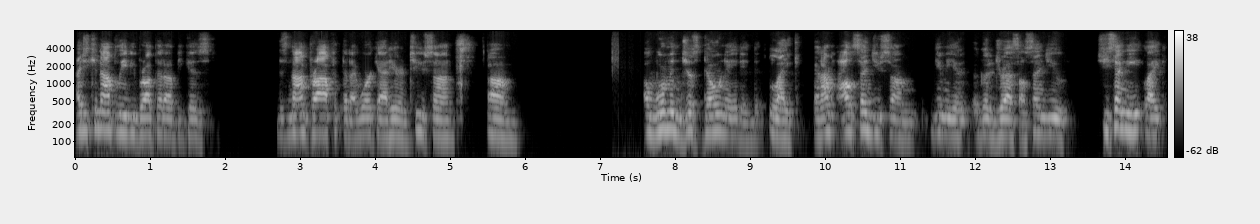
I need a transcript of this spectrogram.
I just cannot believe you brought that up because this nonprofit that I work at here in Tucson, um, a woman just donated like, and I'm, I'll send you some give me a, a good address. I'll send you. She sent me like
